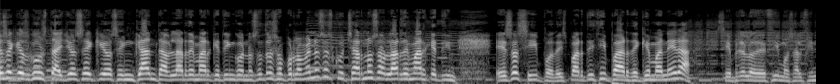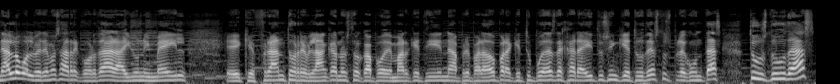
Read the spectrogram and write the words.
Yo sé que os gusta, yo sé que os encanta hablar de marketing con nosotros o por lo menos escucharnos hablar de marketing. Eso sí, podéis participar. ¿De qué manera? Siempre lo decimos. Al final lo volveremos a recordar. Hay un email eh, que Fran Torreblanca, nuestro capo de marketing, ha preparado para que tú puedas dejar ahí tus inquietudes, tus preguntas, tus dudas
